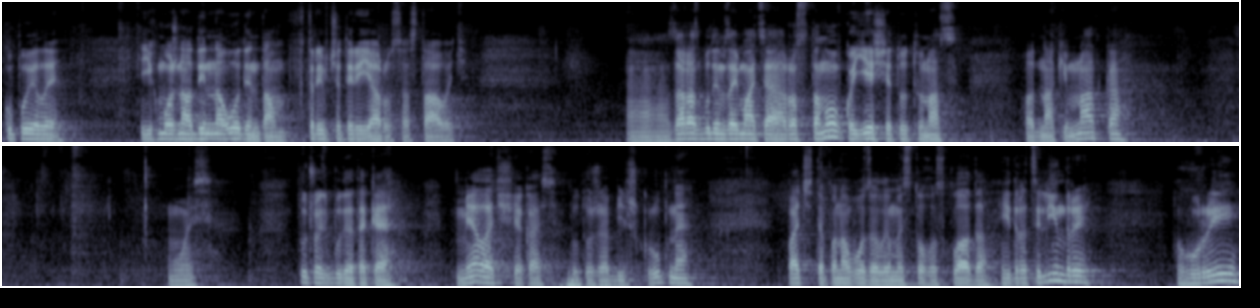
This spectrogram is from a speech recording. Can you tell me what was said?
купили. Їх можна один на один там в 3-4 яруса ставити. Е, Зараз будемо займатися розстановкою. Є ще тут у нас одна кімнатка. Ось. Тут щось буде таке мелоч якась, тут уже більш крупне. Бачите, понавозили ми з того складу гідроциліндри, гури,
